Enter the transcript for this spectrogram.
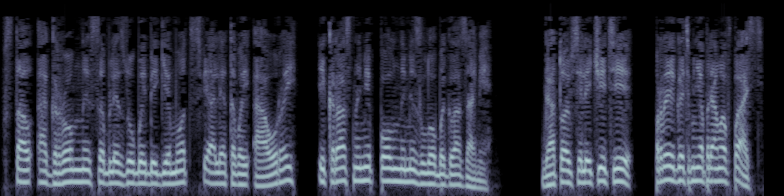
встал огромный саблезубый бегемот с фиолетовой аурой и красными полными злобы глазами. «Готовься лечить и... прыгать мне прямо в пасть!»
